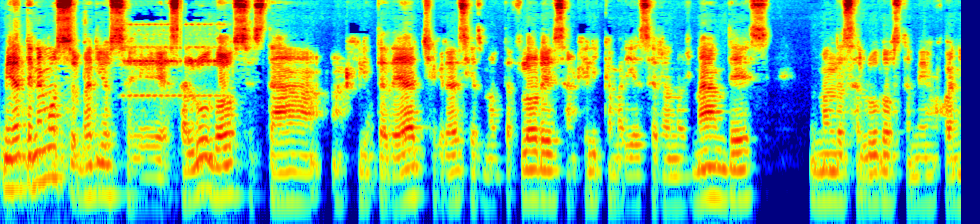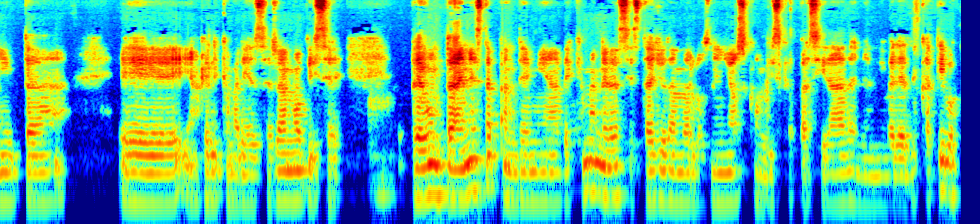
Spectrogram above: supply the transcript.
Mira, tenemos varios eh, saludos. Está Angelita DH, gracias, Marta Flores, Angélica María Serrano Hernández, manda saludos también Juanita, eh, Angélica María Serrano dice, pregunta, en esta pandemia, ¿de qué manera se está ayudando a los niños con discapacidad en el nivel educativo?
